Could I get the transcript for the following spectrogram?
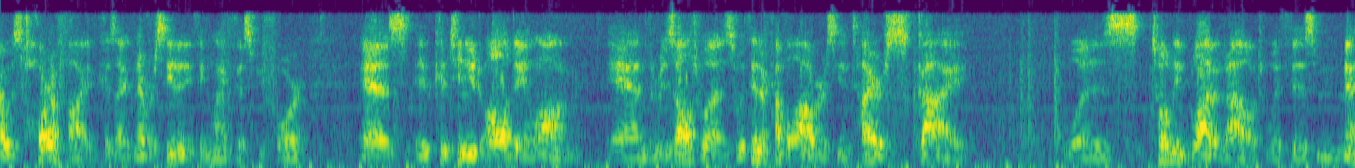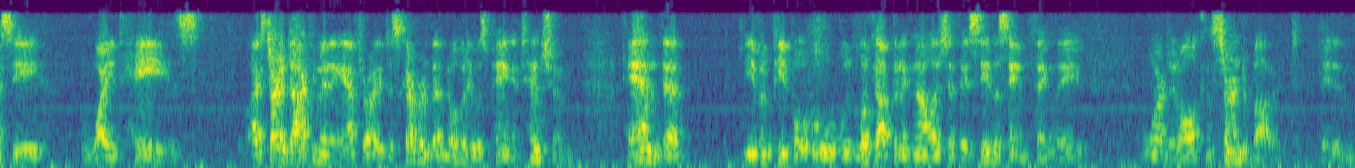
I was horrified because I'd never seen anything like this before, as it continued all day long. And the result was, within a couple hours, the entire sky was totally blotted out with this messy white haze. I started documenting after I discovered that nobody was paying attention and that even people who would look up and acknowledge that they see the same thing, they weren't at all concerned about it. They didn't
